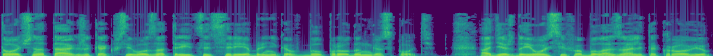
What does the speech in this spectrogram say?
точно так же, как всего за тридцать серебряников был продан Господь. Одежда Иосифа была залита кровью,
